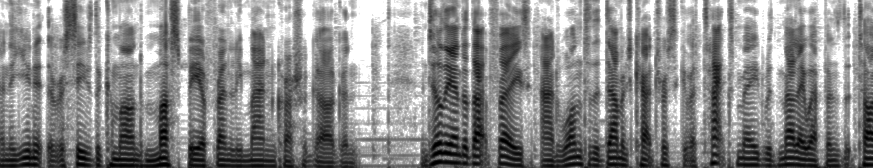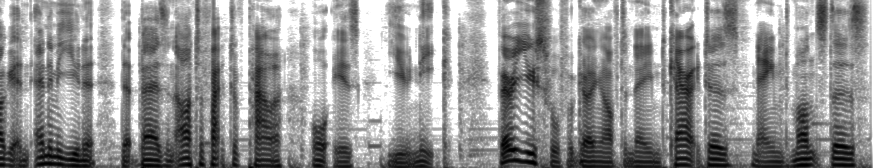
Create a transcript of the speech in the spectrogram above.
and the unit that receives the command must be a friendly Man Crusher Gargant. Until the end of that phase, add 1 to the damage characteristic of attacks made with melee weapons that target an enemy unit that bears an artifact of power or is unique. Very useful for going after named characters, named monsters,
